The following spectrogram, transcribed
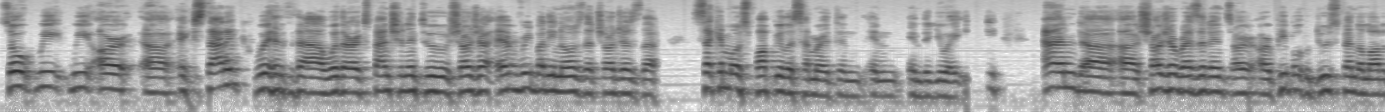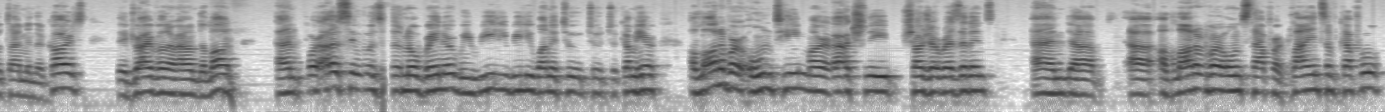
So we we are uh, ecstatic with uh, with our expansion into Sharjah. Everybody knows that Sharjah is the second most populous emirate in in, in the UAE, and uh, uh, Sharjah residents are, are people who do spend a lot of time in their cars. They drive around a lot, and for us it was a no brainer. We really really wanted to to to come here. A lot of our own team are actually Sharjah residents, and uh, uh, a lot of our own staff are clients of CAFU.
